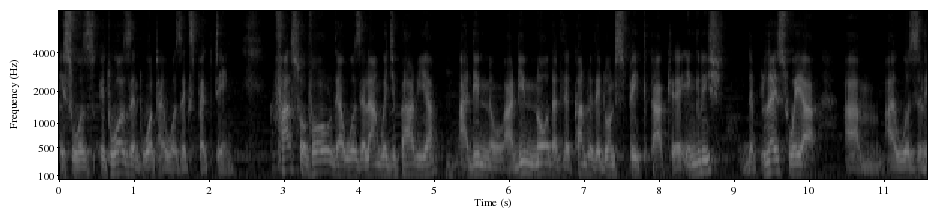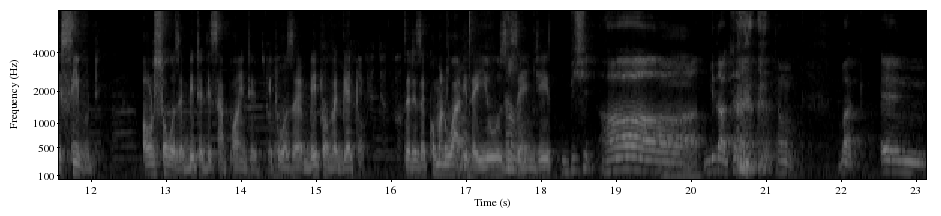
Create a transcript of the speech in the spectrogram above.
It was it wasn't what I was expecting. First of all, there was a language barrier. I didn't know. I didn't know that the country they don't speak Turk, uh, English. The place where um, I was received also was a bit disappointed. It was a bit of a ghetto. There is a common word they use, Zengi. Bir şey... Ha, bir dakika. tamam. Bak, em,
